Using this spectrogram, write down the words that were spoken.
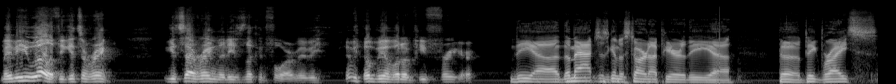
Maybe he will if he gets a ring. He gets that ring that he's looking for. Maybe maybe he'll be able to be freer. The uh, the match is going to start up here. The uh, the Big Bryce,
